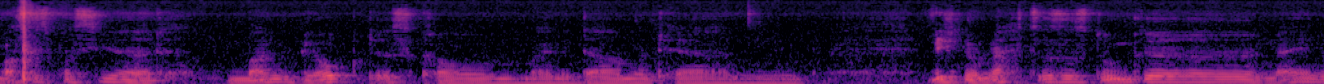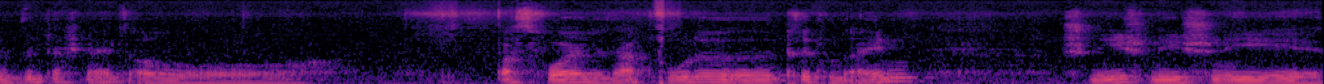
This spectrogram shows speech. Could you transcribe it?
was ist passiert? Man glaubt es kaum, meine Damen und Herren. Nicht nur nachts ist es dunkel, nein, im Winter schneit es auch. Was vorher gesagt wurde, äh, tritt nun ein. Schnee, Schnee, Schnee.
